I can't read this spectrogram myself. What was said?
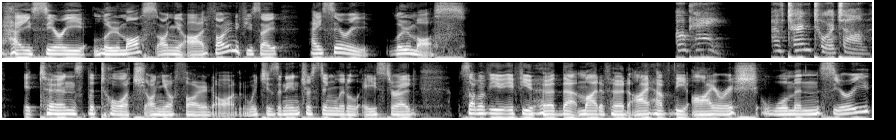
"Hey Siri, Lumos" on your iPhone. If you say, "Hey Siri, Lumos," Okay, I've turned torch on. it turns the torch on your phone on, which is an interesting little Easter egg. Some of you, if you heard that, might have heard I have the Irish woman Siri.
